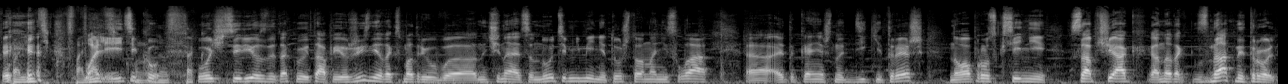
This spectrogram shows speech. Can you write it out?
в политику, да. Очень серьезный такой этап ее жизни, я так смотрю, э, начинается. Но, тем не менее, то, что она несла, э, это, конечно, дикий трэш. На вопрос Ксении Собчак, она так знатный тролль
